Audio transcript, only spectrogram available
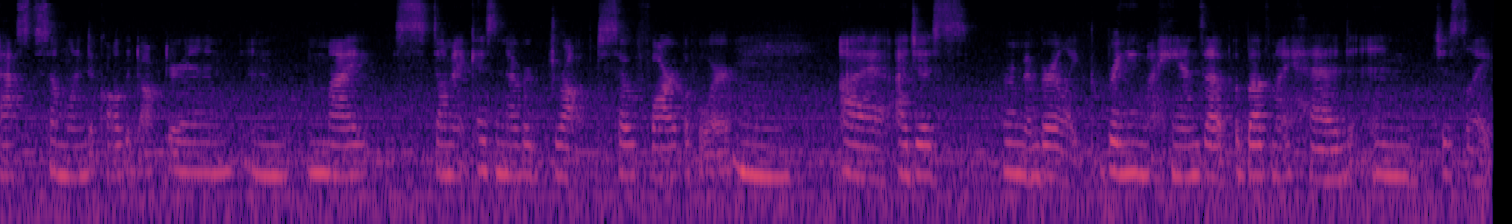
asked someone to call the doctor in, and my stomach has never dropped so far before. Mm. I I just remember like bringing my hands up above my head and just like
